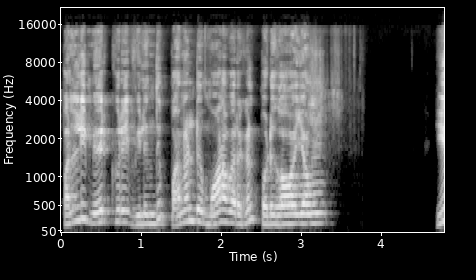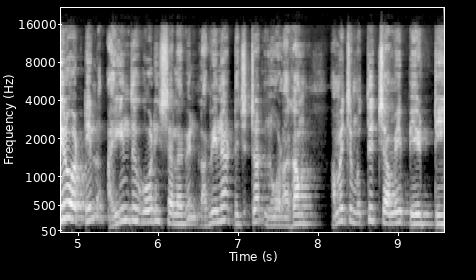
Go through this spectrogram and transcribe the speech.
பள்ளி மேற்கூரை விழுந்து பன்னெண்டு மாணவர்கள் படுகாயம். ஈரோட்டில் ஐந்து கோடி செலவில் நவீன டிஜிட்டல் நூலகம். அமைச்சர் முத்துச்சாமி பேட்டி.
